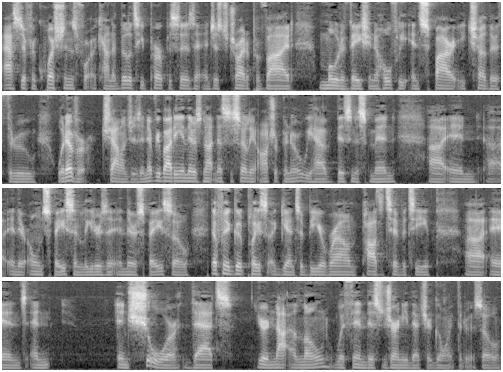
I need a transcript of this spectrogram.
ask different questions for accountability purposes and just to try to provide motivation and hopefully inspire each other through whatever challenges. And everybody in there is not necessarily an entrepreneur. We have businessmen uh, in uh, in their own space and leaders in, their space. So definitely a good place again to be around positivity uh, and and ensure that you're not alone within this journey that you're going through. So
